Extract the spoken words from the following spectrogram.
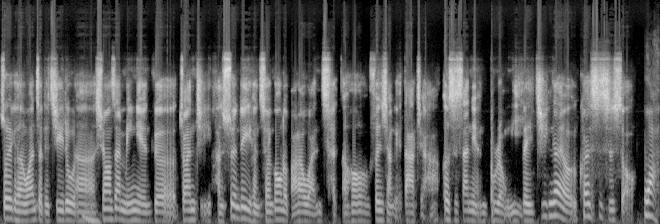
做一个很完整的记录啊、希望在明年的专辑很顺利、很成功的把它完成，然后分享给大家。二十三年不容易，累计应该有快四十首。哇，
